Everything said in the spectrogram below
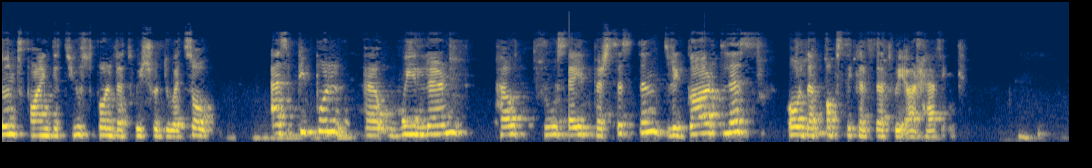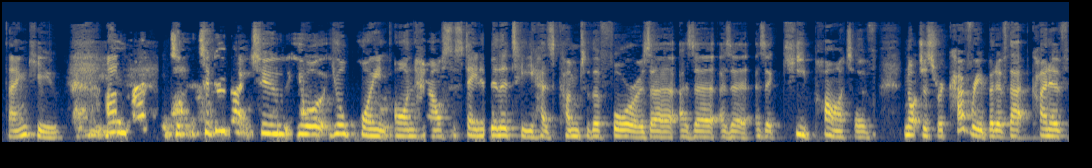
don't find it useful that we should do it. So as people, we learn how to stay persistent regardless all the obstacles that we are having. Thank you. Um, to, to, go back to your your point on how sustainability has come to the fore as a as a as a as a key part of not just recovery, but of that kind of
